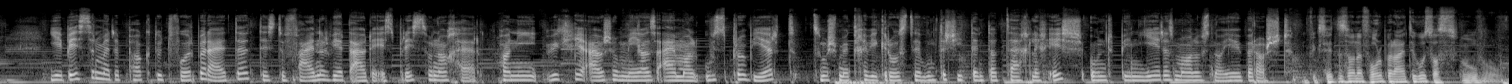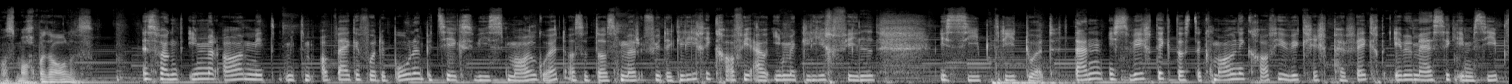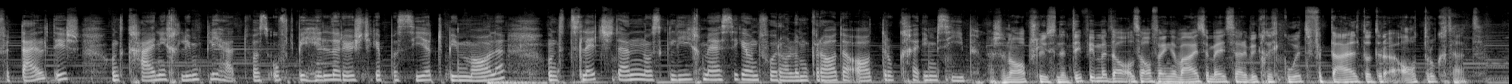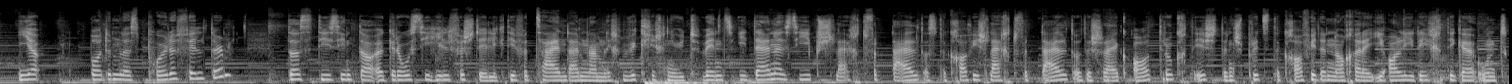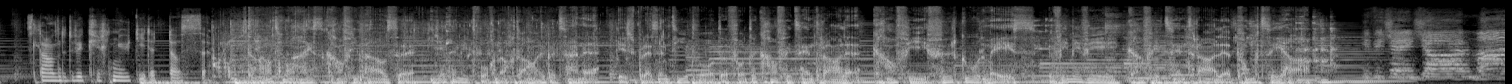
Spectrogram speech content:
Je besser man den Pack vorbereitet, desto feiner wird auch der Espresso nachher. Habe ich wirklich auch schon mehr als einmal ausprobiert, zum Schmecken, wie groß der Unterschied denn tatsächlich ist und bin jedes Mal aufs Neue überrascht. Wie sieht denn so eine Vorbereitung aus? Was, was macht man da alles? Es fängt immer an mit, mit dem Abwägen von der Bohnen bzw. Mahlgut, also dass man für den gleichen Kaffee auch immer gleich viel ins Sieb rein tut. Dann ist es wichtig, dass der gemahlene Kaffee wirklich perfekt ebenmäßig im Sieb verteilt ist und keine Klümpel hat, was oft bei hellen Röstungen passiert beim Mahlen. Und zuletzt dann noch das gleichmäßige und vor allem gerade Andrucken im Sieb. Hast du einen abschließenden Tipp, wie man da als Anfänger weiss, wenn man es wirklich gut verteilt oder angedruckt hat? Ja, Bottomless Porterfilter. Das, die sind da eine grosse Hilfestellung. Die verzeihen einem nämlich wirklich nichts. Wenn es in diesen Sieb schlecht verteilt, also der Kaffee schlecht verteilt oder schräg angedruckt ist, dann spritzt der Kaffee dann nachher in alle Richtungen und es landet wirklich nichts in der Tasse. Die Radio 1 Kaffeepause, jeden Mittwoch nach der halben Zehn, ist präsentiert worden von der Kaffeezentrale. Kaffee für Gourmets. www.kaffeezentrale.ch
